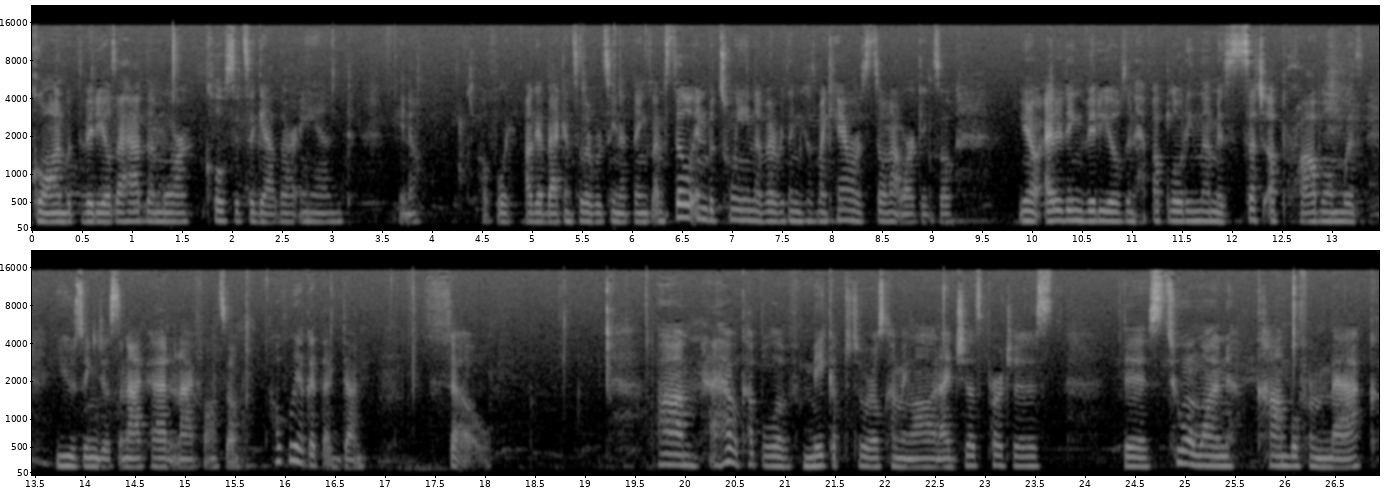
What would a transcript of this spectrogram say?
gone with the videos. I have them more closer together and, you know, hopefully I'll get back into the routine of things. I'm still in between of everything because my camera is still not working. So, you know, editing videos and uploading them is such a problem with using just an iPad and iPhone. So hopefully I'll get that done. So um, I have a couple of makeup tutorials coming on. I just purchased this two-in-one combo from MAC.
